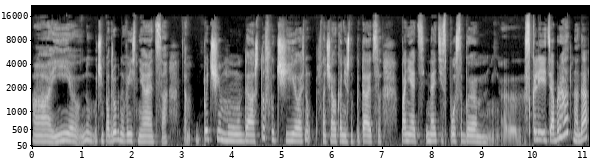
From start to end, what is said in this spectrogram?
а, и ну, очень подробно выясняется, там, почему, да, что случилось. Ну, сначала, конечно, пытаются понять, найти способы э, склеить обратно, да,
